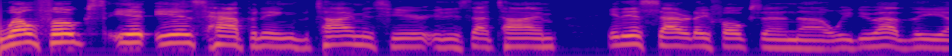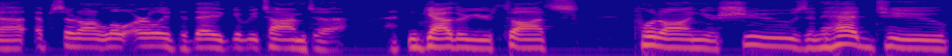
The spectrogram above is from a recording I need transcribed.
Well, folks, it is happening. The time is here. It is that time. It is Saturday, folks, and uh, we do have the uh, episode on a little early today to give you time to gather your thoughts, put on your shoes, and head to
